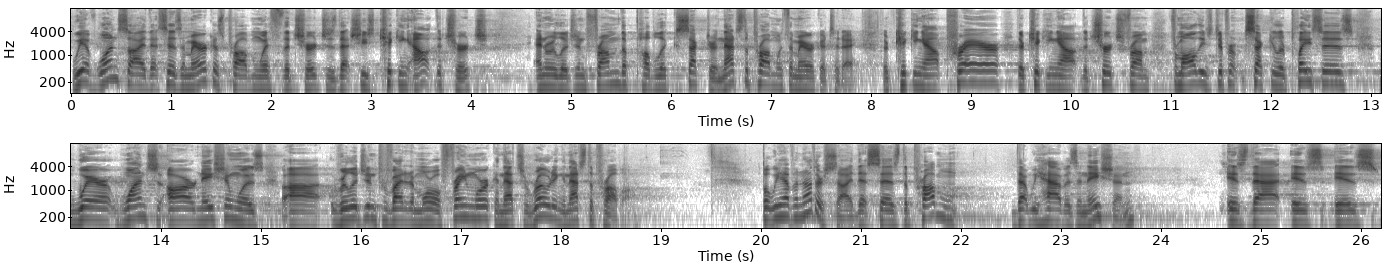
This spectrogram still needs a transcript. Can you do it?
We have one side that says America's problem with the church is that she's kicking out the church and religion from the public sector. And that's the problem with America today. They're kicking out prayer, they're kicking out the church from, from all these different secular places where once our nation was, uh, religion provided a moral framework, and that's eroding, and that's the problem. But we have another side that says the problem that we have as a nation is that is is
